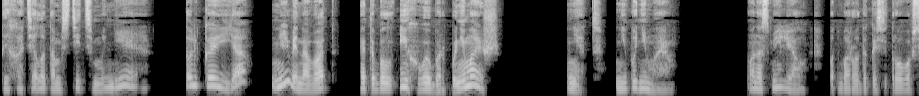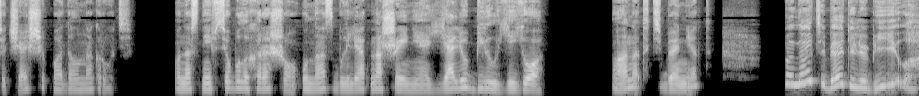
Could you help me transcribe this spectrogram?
Ты хотел отомстить мне. Только я не виноват. Это был их выбор, понимаешь? Нет, не понимаю. Он осмелел, подбородок Осетрова все чаще падал на грудь. У нас с ней все было хорошо, у нас были отношения, я любил ее. А она-то тебя нет? Она тебя не любила.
